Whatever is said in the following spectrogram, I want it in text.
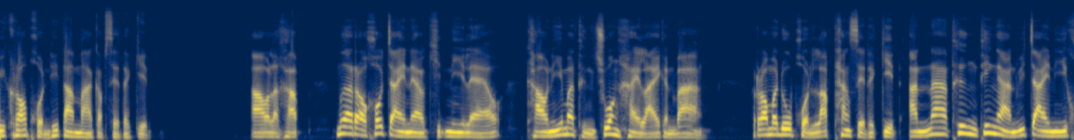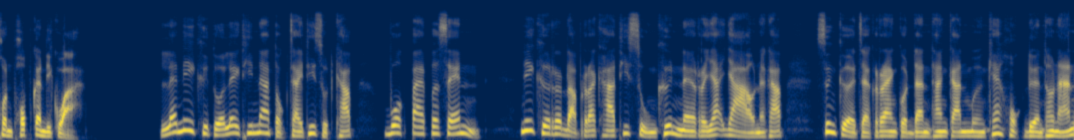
วิเคราะห์ผลที่ตามมากับเศรษฐกิจ เอาละครับ เมื่อเราเข้าใจแนวคิดนี้แล้วคราวนี้มาถึงช่วงไฮไลท์กันบ้าง เรามาดูผลลัพธ์ทางเศรษฐกิจอันน่าทึ่งที่งานวิจัยนี้ค้นพบกันดีกว่า และนี่คือตัวเลขที่น่าตกใจที่สุดครับ บวก 8%นี่คือระดับราคาที่สูงขึ้นในระยะยาวนะครับ ซึ่งเกิดจากแรงกดดันทางการเมืองแค่ 6 เดือนเท่านั้น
